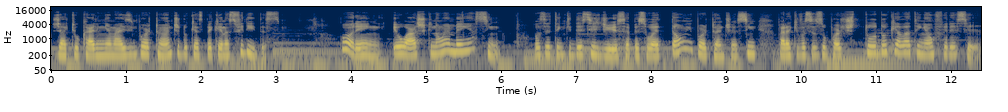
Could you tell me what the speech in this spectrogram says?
já que o carinho é mais importante do que as pequenas feridas. Porém, eu acho que não é bem assim. Você tem que decidir se a pessoa é tão importante assim para que você suporte tudo o que ela tem a oferecer,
